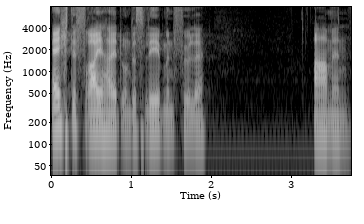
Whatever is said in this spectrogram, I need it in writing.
echte Freiheit und das Leben in Fülle. Amen.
